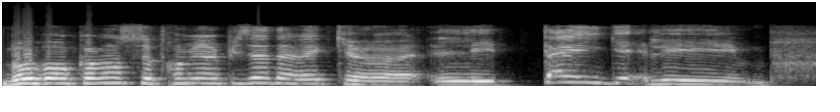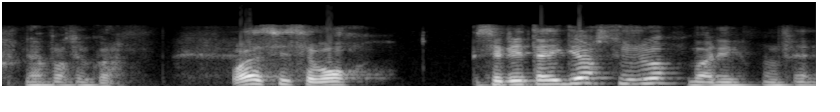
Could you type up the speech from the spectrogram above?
Bon, bon, on commence ce premier épisode avec euh, les Tigers, les n'importe quoi. Ouais, si, c'est bon. C'est les Tigers toujours? Bon, allez, on fait.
